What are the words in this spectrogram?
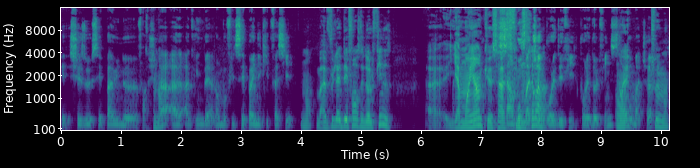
Et chez eux, c'est pas une. Enfin, chez- Non. à, Green Bay, à Lambeau Field, c'est pas une équipe facile. Non, bah, vu la défense des Dolphins, euh, il y a moyen que ça c'est un bon match-up pour les, défis, pour les Dolphins. C'est Ouais, un bon match-up. Absolument.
